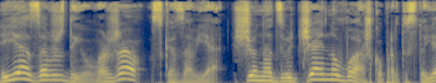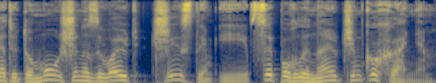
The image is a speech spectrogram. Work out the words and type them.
Я завжди вважав, сказав я, що надзвичайно важко протистояти тому, що називають чистим і всепоглинаючим коханням.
